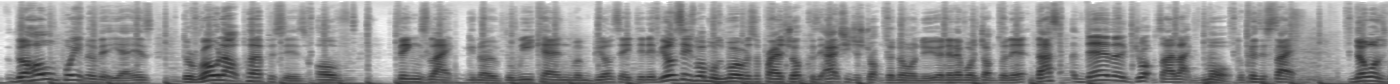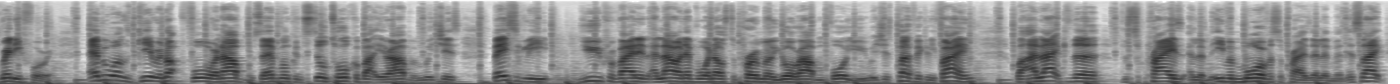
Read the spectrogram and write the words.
the whole point of it, yeah, is the rollout purposes of things like you know the Weeknd when Beyonce did it. Beyonce's one was more of a surprise drop because it actually just dropped and no one knew, and then everyone jumped on it. That's they're the drops I like more because it's like no one's ready for it everyone's gearing up for an album, so everyone can still talk about your album, which is basically you providing, allowing everyone else to promo your album for you, which is perfectly fine. But I like the the surprise element, even more of a surprise element. It's like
